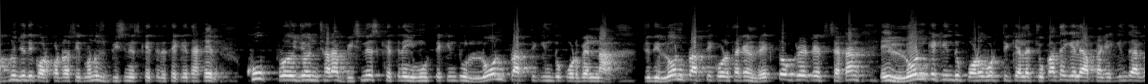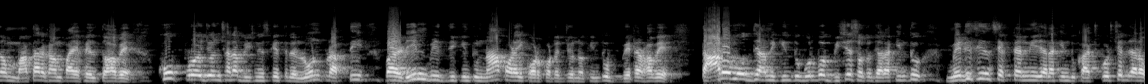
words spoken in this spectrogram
আপনি যদি কর্কট রাশির মানুষ বিজনেস ক্ষেত্রে থেকে থাকেন, খুব প্রয়োজন ছাড়া বিজনেস ক্ষেত্রে এই মুহূর্তে কিন্তু লোন প্রাপ্তি কিন্তু করবেন না। যদি লোন প্রাপ্তি করে থাকেন রেক্টোগ্রেটেড স্যাটান এই লোনকে কিন্তু পরবর্তীকালে চোকাতে গেলে আপনাকে কিন্তু একদম মাথার ঘাম পায়ে ফেলতে হবে। খুব প্রয়োজন ছাড়া বিজনেস ক্ষেত্রে লোন প্রাপ্তি বা ঋণ বৃদ্ধি কিন্তু না করাই কর্কটের জন্য কিন্তু বেটার হবে। তারও মধ্যে আমি কিন্তু বলব বিশেষত যারা কিন্তু মেডিসিন সেক্টর নিয়ে যারা কিন্তু কাজ করছেন, যারা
